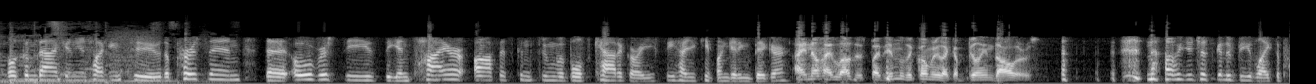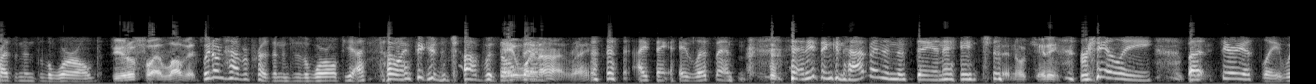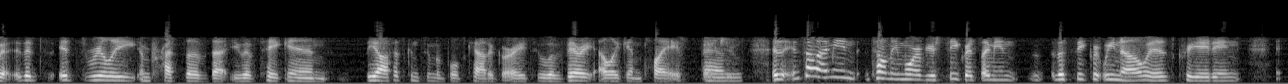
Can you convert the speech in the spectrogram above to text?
Welcome back, and you're talking to the person that oversees the entire office consumables category. You see how you keep on getting bigger? I know, I love this. By the end of the company, like a billion dollars. no, you're just going to be like the president of the world. Beautiful, I love it. We don't have a president of the world yet, so I figured the job was hey, open. why not, right? I think. Hey, listen, anything can happen in this day and age. Yeah, no kidding. really, but seriously, it's it's really impressive that you have taken the office consumables category to a very elegant place. Thank and you. so, I mean, tell me more of your secrets. I mean, the secret we know is creating.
